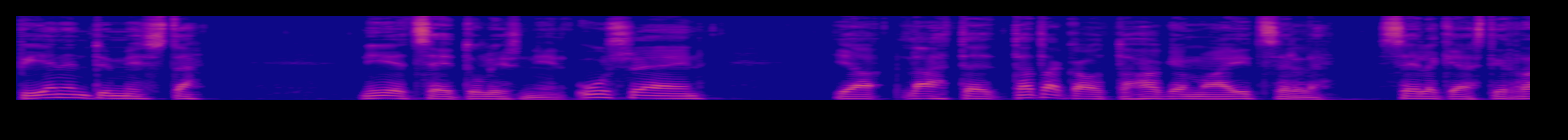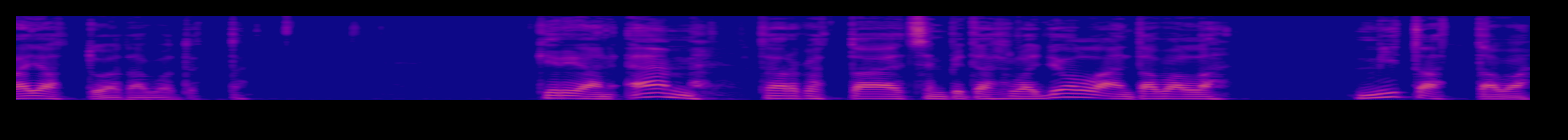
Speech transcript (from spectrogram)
pienentymistä niin, että se ei tulisi niin usein ja lähteä tätä kautta hakemaan itselle selkeästi rajattua tavoitetta. Kirjain M tarkoittaa, että sen pitäisi olla jollain tavalla mitattava,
